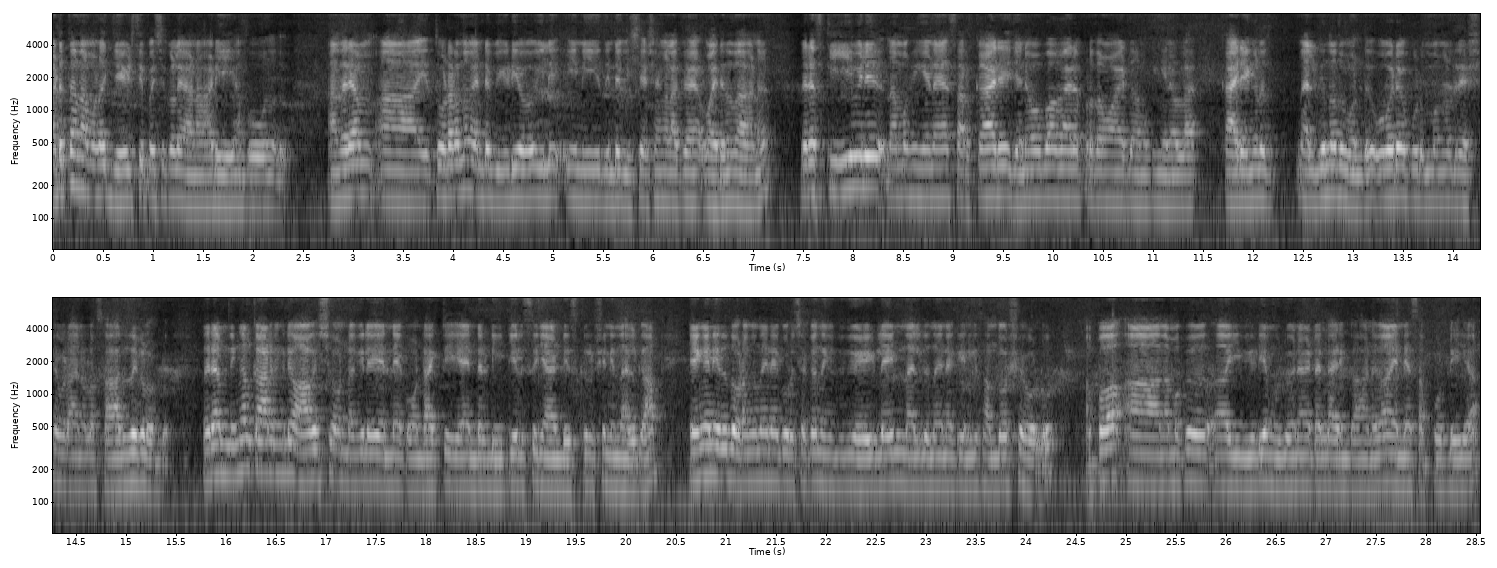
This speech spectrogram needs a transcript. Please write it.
അടുത്ത നമ്മൾ ജേഴ്സി പശുക്കളെയാണ് ആഡ് ചെയ്യാൻ പോകുന്നത്. അന്നേരം തുടർന്നും എന്റെ വീഡിയോയിൽ ഇനി ഇതിന്റെ വിശേഷങ്ങളൊക്കെ വരുന്നതാണ്. അന്നേരം സ്കീമിൽ നമുക്കിങ്ങനെ സർക്കാർ ജനോപകാരപ്രദമായിട്ട് നമുക്കിങ്ങനെയുള്ള കാര്യങ്ങൾ നൽകുന്നത് കൊണ്ട് ഓരോ കുടുംബങ്ങളും രക്ഷപ്പെടാനുള്ള സാധ്യതകളുണ്ട്. അന്നേരം നിങ്ങൾക്ക് ആർക്കെങ്കിലും ആവശ്യമുണ്ടെങ്കിൽ എന്നെ കോൺടാക്ട് ചെയ്യുക. എന്റെ ഡീറ്റെയിൽസ് ഞാൻ ഡിസ്ക്രിപ്ഷനിൽ നൽകാം. എങ്ങനെ ഇത് തുടങ്ങുന്നതിനെ കുറിച്ചൊക്കെ നിങ്ങൾക്ക് ഗൈഡ് ലൈൻ നൽകുന്നതിനൊക്കെ എനിക്ക് സന്തോഷമേ ഉള്ളൂ. അപ്പോൾ നമുക്ക് ഈ വീഡിയോ മുഴുവനായിട്ട് എല്ലാവരും കാണുക എന്നെ സപ്പോർട്ട് ചെയ്യുക.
